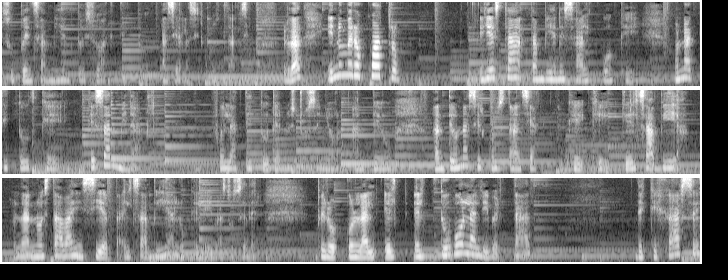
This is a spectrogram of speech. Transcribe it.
su pensamiento y su actitud hacia la circunstancia, ¿verdad? Y número cuatro, y esta también es algo que, una actitud que, es admirable, fue la actitud de nuestro Señor ante, ante una circunstancia que, que, Él sabía, ¿verdad? No estaba incierta, Él sabía lo que le iba a suceder, pero con la, él, él tuvo la libertad de quejarse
